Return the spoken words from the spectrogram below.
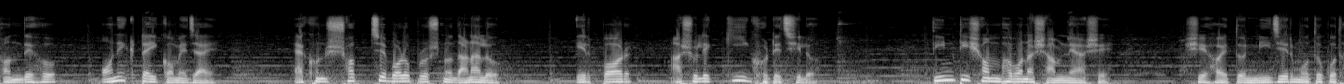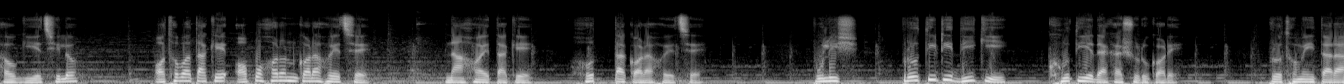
সন্দেহ অনেকটাই কমে যায়। এখন সবচেয়ে বড় প্রশ্ন দাঁড়াল, এরপর আসলে কি ঘটেছিল? তিনটি সম্ভাবনা সামনে আসে। সে হয়তো নিজের মতো কোথাও গিয়েছিল, অথবা তাকে অপহরণ করা হয়েছে, না হয় তাকে হত্যা করা হয়েছে। পুলিশ প্রতিটি দিকই খুঁটিয়ে দেখা শুরু করে। প্রথমেই তারা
